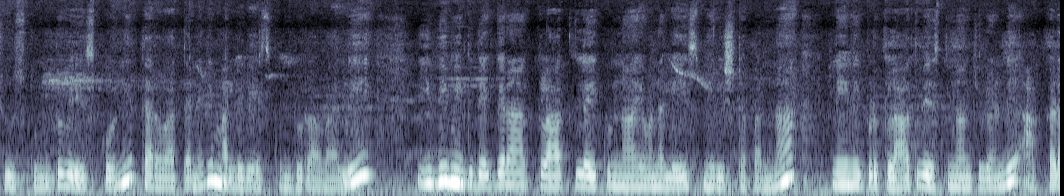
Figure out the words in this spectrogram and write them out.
చూసుకుంటూ వేసుకొని తర్వాత అనేది మళ్ళీ వేసుకుంటూ రావాలి. ఇది మీకు దగ్గర క్లాత్ లేకున్నా ఏమైనా లేస్ మీరు ఇష్టపడినా నేను ఇప్పుడు క్లాత్ వేస్తున్నాను చూడండి. అక్కడ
